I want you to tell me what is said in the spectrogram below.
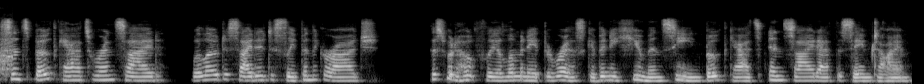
Since both cats were inside, Willow decided to sleep in the garage. This would hopefully eliminate the risk of any human seeing both cats inside at the same time.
